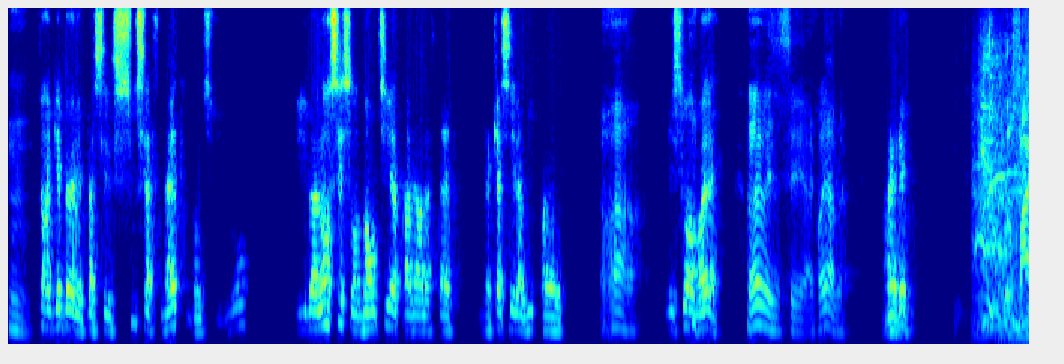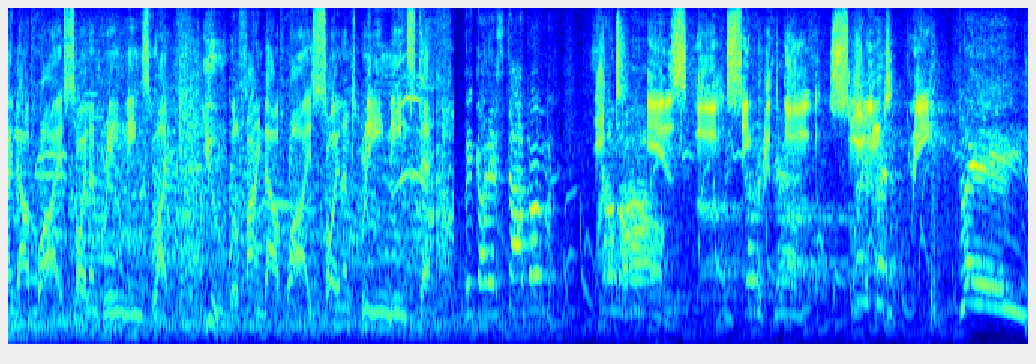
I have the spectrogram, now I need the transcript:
Gable est passé sous sa fenêtre dans le studio. Et il va lancer son dentier à travers la fenêtre. Il a cassé la vitre avec. Wow. L'histoire vraie. Ouais, ouais, c'est incroyable. Ouais. You will find out why Soylent Green means life. You will find out why Soylent Green means death. We've got to stop him! Somehow! Is the secret of Soylent Green? Please!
